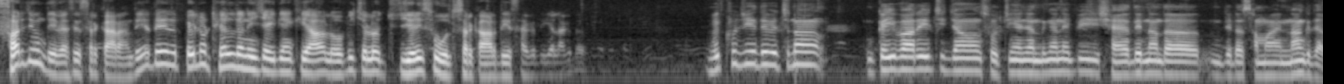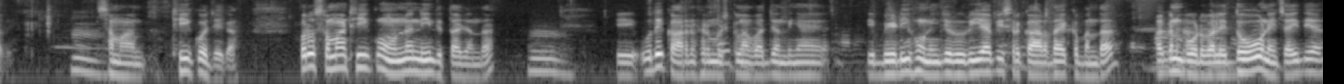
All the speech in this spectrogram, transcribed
ਫਰਜ਼ ਹੁੰਦੇ ਵੈਸੇ ਸਰਕਾਰਾਂ ਦੇ ਤੇ ਪਹਿਲਾਂ ਠੇਲ ਦੇਣੀ ਚਾਹੀਦੀਆਂ ਕਿ ਆਹ ਲੋ ਵੀ ਚਲੋ ਜਿਹੜੀ ਸਹੂਲਤ ਸਰਕਾਰ ਦੇ ਸਕਦੀ ਹੈ ਲੱਗਦਾ। ਵੇਖੋ ਜੀ ਇਹਦੇ ਵਿੱਚ ਨਾ ਕਈ ਵਾਰ ਇਹ ਚੀਜ਼ਾਂ ਸੋਚੀਆਂ ਜਾਂਦੀਆਂ ਨੇ ਵੀ ਸ਼ਾਇਦ ਇਹਨਾਂ ਦਾ ਜਿਹੜਾ ਸਮਾਂ ਹੈ ਲੰਘ ਜਾਵੇ। ਸਮਾਂ ਠੀਕ ਹੋ ਜਾਏਗਾ ਪਰ ਉਹ ਸਮਾਂ ਠੀਕ ਹੋਣ ਨਹੀਂ ਦਿੱਤਾ ਜਾਂਦਾ। ਤੇ ਉਹਦੇ ਕਾਰਨ ਫਿਰ ਮੁਸ਼ਕਲਾਂ ਵੱਧ ਜਾਂਦੀਆਂ ਹੈ ਕਿ ਬੇੜੀ ਹੋਣੀ ਜ਼ਰੂਰੀ ਹੈ ਵੀ ਸਰਕਾਰ ਦਾ ਇੱਕ ਬੰਦਾ ਅਗਨ ਬੋਰਡ ਵਾਲੇ ਦੋ ਹੋਣੇ ਚਾਹੀਦੇ ਆ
